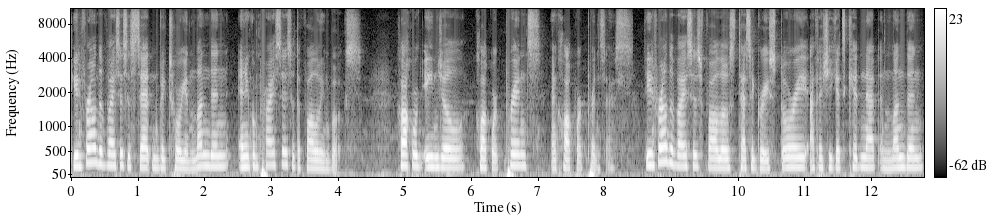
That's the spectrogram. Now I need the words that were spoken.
The Infernal Devices is set in Victorian London and it comprises of the following books Clockwork Angel, Clockwork Prince, and Clockwork Princess. The Infernal Devices follows Tessa Gray's story after she gets kidnapped in London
